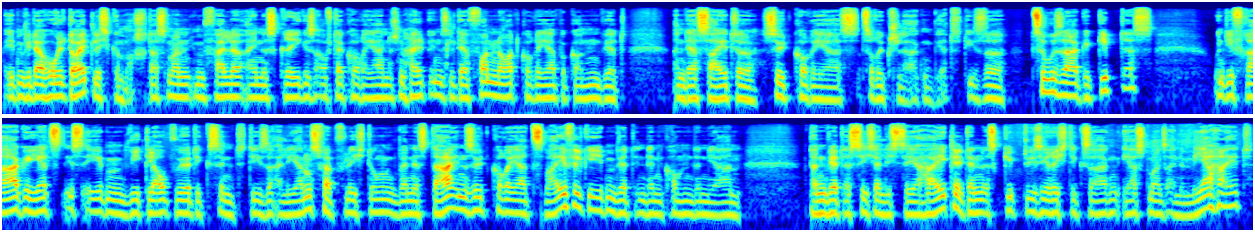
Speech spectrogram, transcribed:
eben wiederholt deutlich gemacht, dass man im Falle eines Krieges auf der koreanischen Halbinsel, der von Nordkorea begonnen wird, an der Seite Südkoreas zurückschlagen wird. Diese Zusage gibt es. Und die Frage jetzt ist eben, wie glaubwürdig sind diese Allianzverpflichtungen? Wenn es da in Südkorea Zweifel geben wird in den kommenden Jahren, dann wird es sicherlich sehr heikel, denn es gibt, wie Sie richtig sagen, erstmals eine Mehrheit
